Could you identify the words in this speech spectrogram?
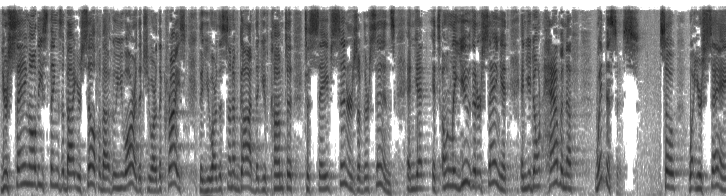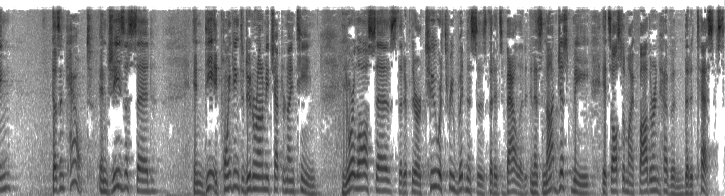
you're saying all these things about yourself, about who you are, that you are the Christ, that you are the Son of God, that you've come to, to save sinners of their sins. And yet it's only you that are saying it, and you don't have enough witnesses. So what you're saying doesn't count. And Jesus said, Indeed, pointing to Deuteronomy chapter 19, your law says that if there are two or three witnesses, that it's valid. And it's not just me, it's also my Father in heaven that attests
